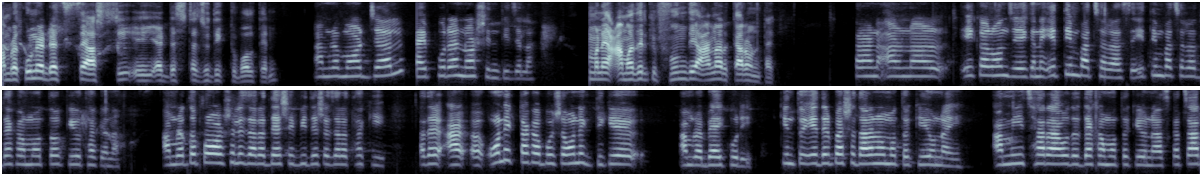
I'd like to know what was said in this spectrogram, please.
আমরা কোন অ্যাড্রেসে আসছি? এই অ্যাড্রেসটা যদি একটু বলতেন। আমরা মরজাল রায়পুরা নরসিংদী জেলা। মানে আমাদেরকে ফোন দিয়ে আনার কারণটা কি? কারণ আপনার এই কারণ যে এখানে এতিম বাচ্চারা আছে, এতিম বাচ্চারা দেখার মতো কেউ থাকে না। আমরা তো প্রভাবশালী যারা দেশে, বিদেশে যারা থাকি, তাদের অনেক টাকা পয়সা অনেক দিকে আমরা ব্যয় করি, কিন্তু এদের পাশে দাঁড়ানোর মতো কেউ নাই। আমি ছাড়া ওদের দেখার মতো কেউ না। আজকে চার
